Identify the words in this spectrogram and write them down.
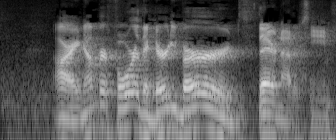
All right, number four, the Dirty Birds. They're not a team.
